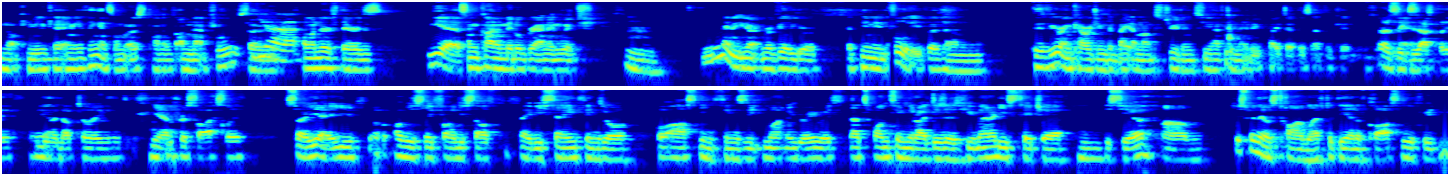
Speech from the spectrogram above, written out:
not communicate anything. It's almost kind of unnatural. So Yeah. I wonder if there is yeah some kind of middle ground in which Hmm. maybe you don't reveal your opinion fully, but um, because if you're encouraging debate among students, you have to maybe play devil's advocate. That's exactly what you end up doing. Yeah, precisely. So yeah, you obviously find yourself maybe saying things or or asking things that you mightn't agree with. That's one thing that I did as a humanities teacher Mm. this year. Um, just when there was time left at the end of classes, if we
